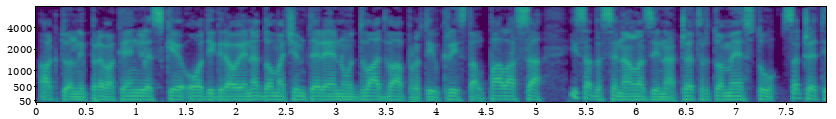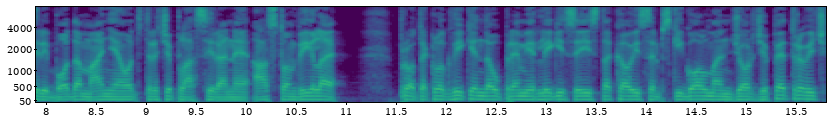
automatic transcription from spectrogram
Aktuelni prvak Engleske odigrao je na domaćem terenu 2-2 protiv Crystal Palasa i sada se nalazi na četvrtom mestu sa četiri boda manje od treće plasirane Aston Ville. Proteklog vikenda u premijer ligi se istakao i srpski golman Đorđe Petrović,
